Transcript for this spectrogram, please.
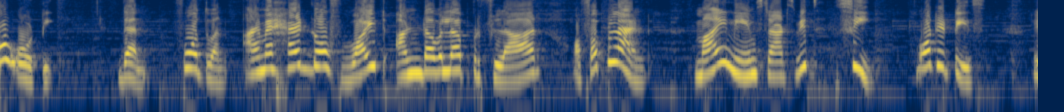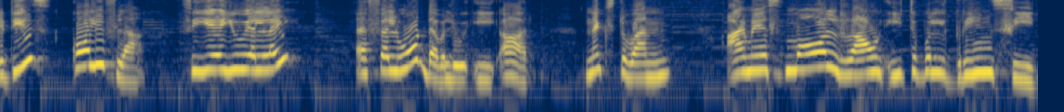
O O T. Then fourth one. I'm a head of white undeveloped flower of a plant. My name starts with C. What it is? It is cauliflower. C A U L I F L O W E R. Next one. I am a small round eatable green seed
